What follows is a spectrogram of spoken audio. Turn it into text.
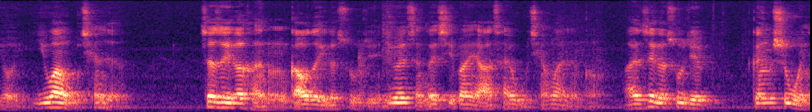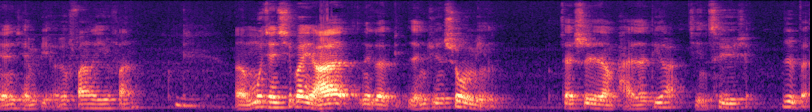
有一万五千人，这是一个很高的一个数据。因为整个西班牙才五千万人口，而这个数据跟十五年前比又翻了一番。呃，目前西班牙那个人均寿命在世界上排在第二，仅次于日本。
